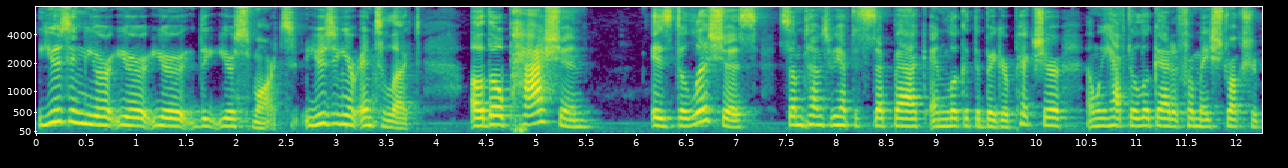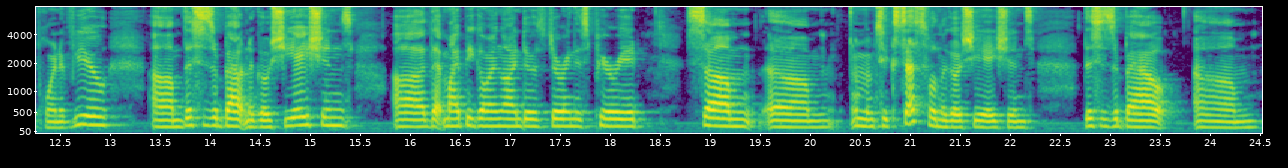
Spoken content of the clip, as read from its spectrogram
using your your your the, your smarts, using your intellect. Although passion is delicious, sometimes we have to step back and look at the bigger picture, and we have to look at it from a structured point of view. Um, this is about negotiations uh, that might be going on during this period. Some um, successful negotiations. This is about um,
